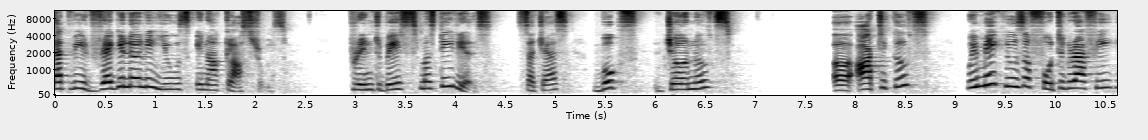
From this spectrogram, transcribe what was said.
that we regularly use in our classrooms, print based materials such as books, journals, uh, articles. We make use of photography,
